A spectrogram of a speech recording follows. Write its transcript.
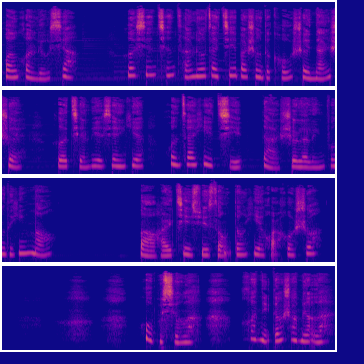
缓缓流下，和先前残留在鸡巴上的口水、奶水和前列腺液混在一起，打湿了林峰的阴毛。宝儿继续耸动一会儿后说：“我不行了，换你到上面来。”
